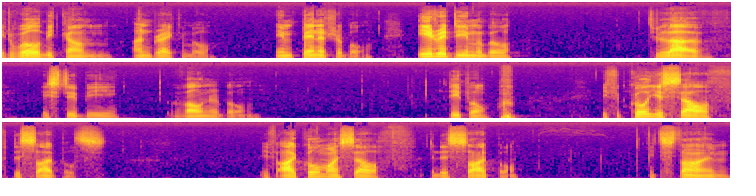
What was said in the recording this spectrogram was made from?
It will become unbreakable, impenetrable, irredeemable. To love is to be vulnerable. People, if you call yourself disciples, if I call myself a disciple, it's time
